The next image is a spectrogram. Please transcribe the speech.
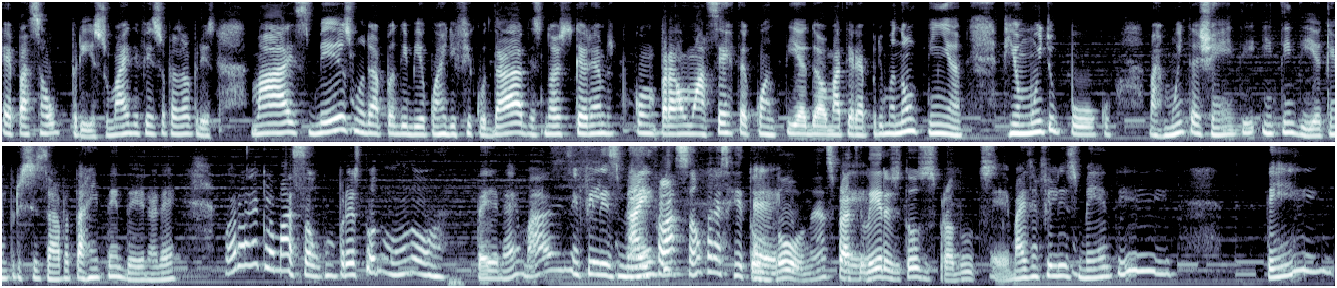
é passar o preço, o mais difícil é passar o preço. Mas mesmo na pandemia com as dificuldades, nós queremos comprar uma certa quantia da matéria-prima, não tinha, tinha muito pouco, mas muita gente entendia, quem precisava estava entendendo, né? Agora a reclamação com o preço todo mundo ter, né? Mas infelizmente. A inflação parece que retornou, é, né? As prateleiras é, de todos os produtos. É, mas infelizmente tem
